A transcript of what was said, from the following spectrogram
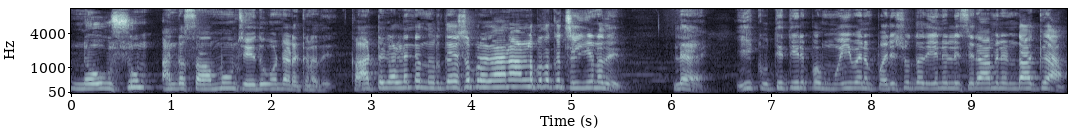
നൗസും എന്റെ സമൂഹം ചെയ്തുകൊണ്ട് നടക്കുന്നത്. കാട്ടുകളിന്റെ നിർദ്ദേശപ്രകാരമാണല്ലോ ഇപ്പോൾ ഇതൊക്കെ ചെയ്യണത്. അല്ലേ? ഈ കുത്തിത്തിരിപ്പ് മുഴുവനും പരിശുദ്ധ ദീനുൽ ഇസ്ലാമിൽ ഉണ്ടാക്കുക.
